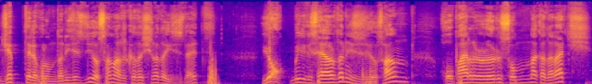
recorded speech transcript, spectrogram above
cep telefonundan izliyorsan arkadaşına da izlet. Yok bilgisayardan izliyorsan hoparlörü sonuna kadar aç.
